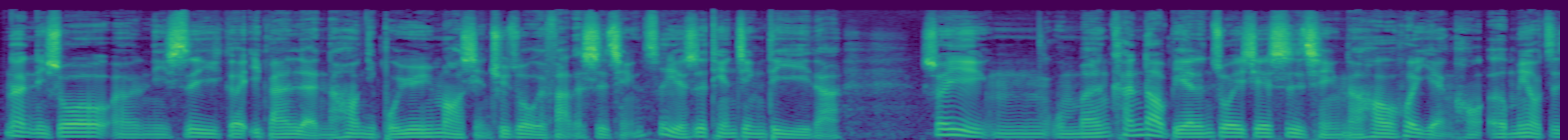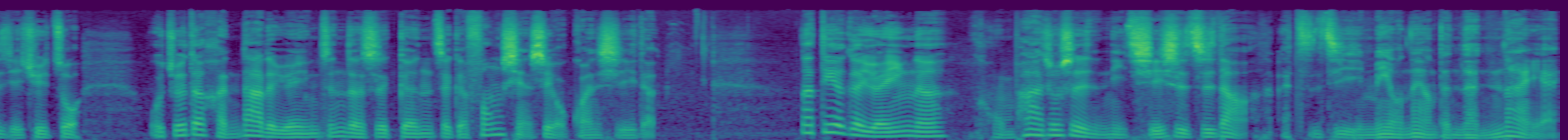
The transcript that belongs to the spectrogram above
那你说，呃，你是一个一般人，然后你不愿意冒险去做违法的事情，这也是天经地义的啊。所以，嗯，我们看到别人做一些事情，然后会眼红，而没有自己去做，我觉得很大的原因真的是跟这个风险是有关系的。那第二个原因呢？恐怕就是你其实知道自己没有那样的能耐耶，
